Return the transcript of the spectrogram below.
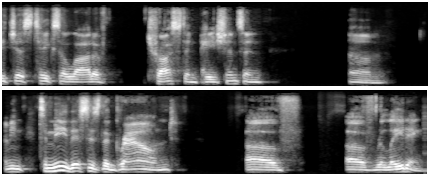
it just takes a lot of trust and patience and um i mean to me this is the ground of of relating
